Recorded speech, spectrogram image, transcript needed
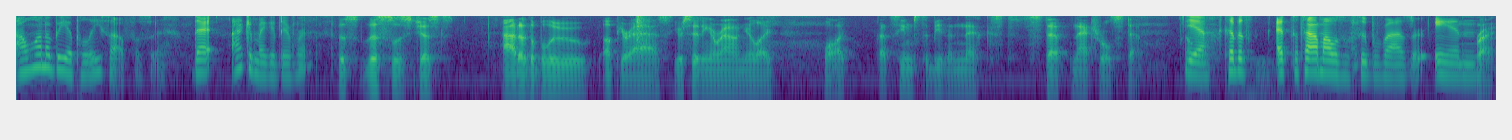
I want to be a police officer. That I can make a difference. This this was just out of the blue, up your ass. You're sitting around. You're like, well, I, that seems to be the next step, natural step. Okay. Yeah, because at the time I was a supervisor and right.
